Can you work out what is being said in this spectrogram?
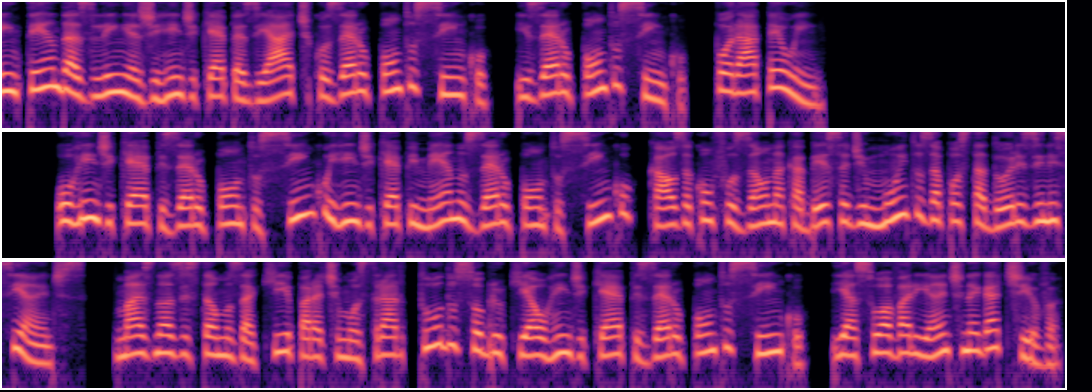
Entenda as linhas de handicap asiático 0.5 e 0.5 por AP O handicap 0.5 e handicap menos 0.5 causa confusão na cabeça de muitos apostadores iniciantes, mas nós estamos aqui para te mostrar tudo sobre o que é o handicap 0.5 e a sua variante negativa.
